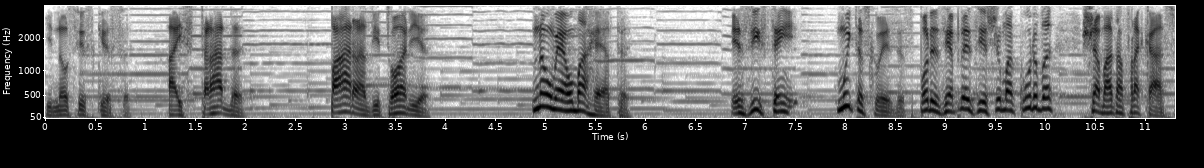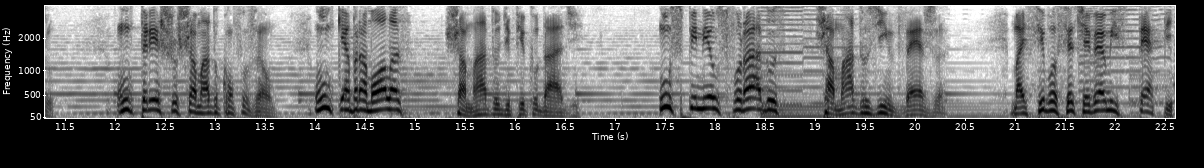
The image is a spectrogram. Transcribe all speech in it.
E não se esqueça: a estrada para a vitória não é uma reta. Existem muitas coisas. Por exemplo, existe uma curva chamada fracasso um trecho chamado confusão, um quebra-molas chamado dificuldade, uns pneus furados chamados de inveja. Mas se você tiver um step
